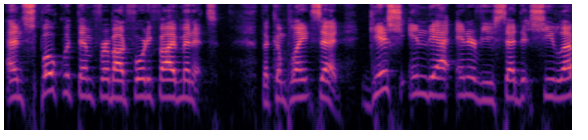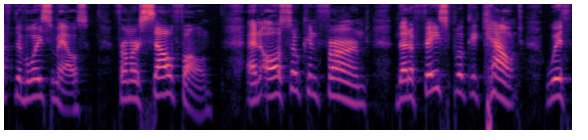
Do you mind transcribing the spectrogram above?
and spoke with them for about 45 minutes. The complaint said Gish, in that interview, said that she left the voicemails from her cell phone and also confirmed that a Facebook account with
